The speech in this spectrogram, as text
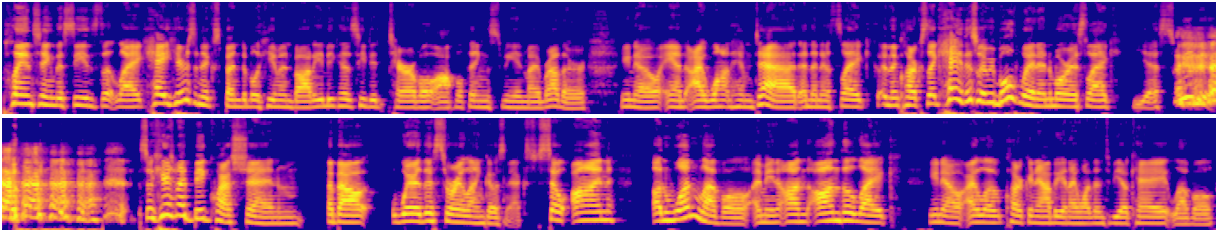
Planting the seeds that like, hey, here's an expendable human body because he did terrible, awful things to me and my brother, you know, and I want him dead. And then it's like, and then Clarke's like, hey, this way we both win. And Emori's like, yes, we do. so here's my big question about where this storyline goes next. So on on one level, I mean on on the like, you know, I love Clarke and Abby and I want them to be okay level,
